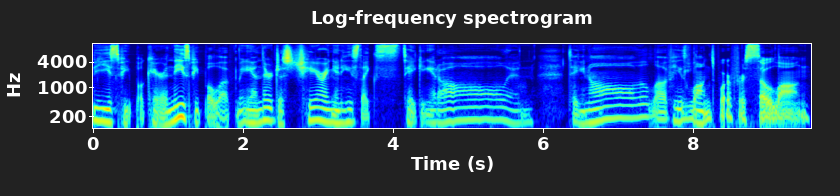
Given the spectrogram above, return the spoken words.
these people care and these people love me. And they're just cheering and he's like taking it all and taking all the love he's longed for for so long.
